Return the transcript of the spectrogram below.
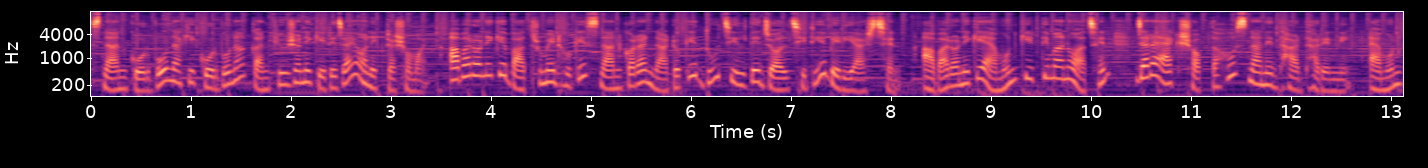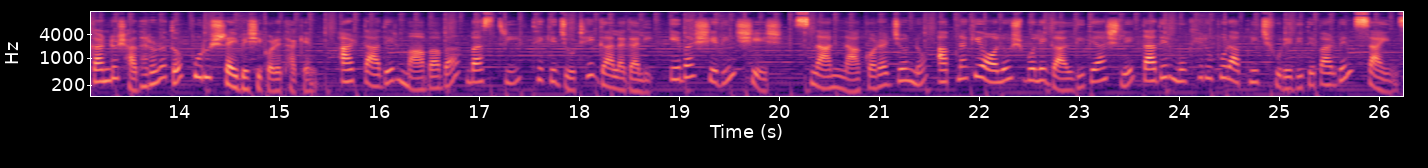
স্নান করব নাকি করব না কনফিউশনে কেটে যায় অনেকটা সময়। আবার অনেকে বাথরুমে ঢোকে স্নান করার নাটকে দু চিলতে জল ছিটিয়ে বেরিয়ে আসছেন। আবার অনেকে এমন কীর্তিমানও আছেন, যারা এক সপ্তাহ স্নানের ধার ধারেননি। এমন কাণ্ড সাধারণত পুরুষরাই বেশি করে থাকেন। আর তাদের মা বাবা বা স্ত্রীর থেকে জোটে গালাগালি। এবার সেদিন শেষ। স্নান না করার জন্য আপনাকে অলস বলে গাল দিতে আসলে তাদের মুখের উপর আপনি ছুড়ে দিতে পারবেন সায়েন্স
